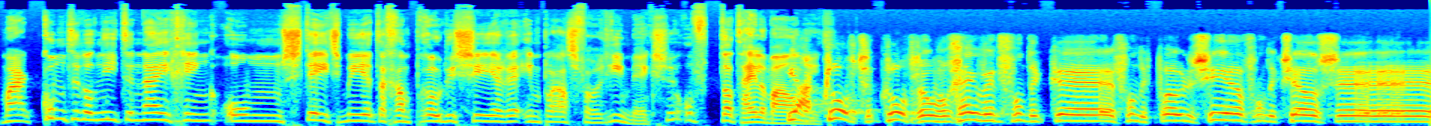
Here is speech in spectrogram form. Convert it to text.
Maar komt er dan niet de neiging om steeds meer te gaan produceren in plaats van remixen? Of dat helemaal Ja, niet? klopt, klopt. Op een gegeven moment vond ik, eh, vond ik produceren vond ik zelfs, eh,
